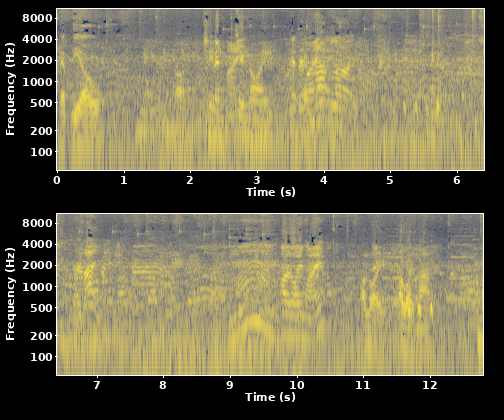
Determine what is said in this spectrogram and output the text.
แป๊บเดียวอะชิมเผ็ดไหมชิมหน่อยเผ็ดมากเลยได้ไหมอืมอร่อยไหมอร่อยอร่อยมากทำไม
